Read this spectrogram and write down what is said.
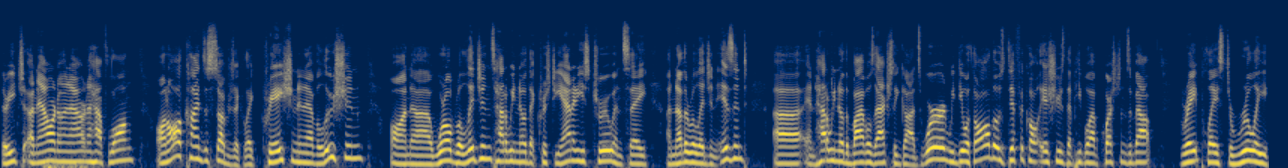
They're each an hour to an hour and a half long on all kinds of subjects like creation and evolution, on uh, world religions. How do we know that Christianity is true and say another religion isn't? Uh, and how do we know the Bible is actually God's word? We deal with all those difficult issues that people have questions about. Great place to really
